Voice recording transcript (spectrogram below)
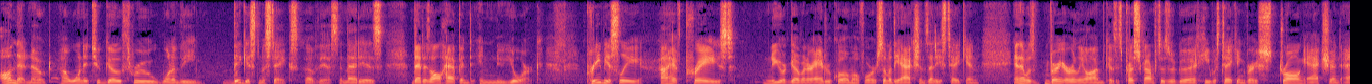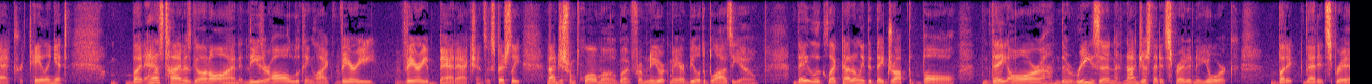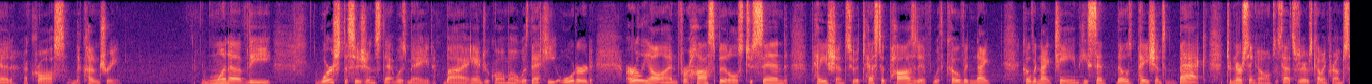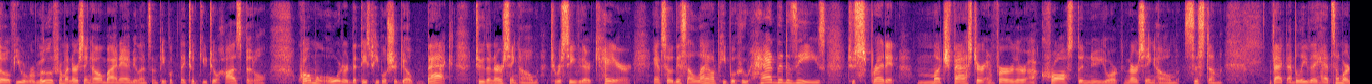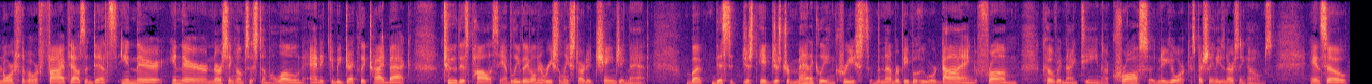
On that note, I wanted to go through one of the biggest mistakes of this, and that is that has all happened in New York. Previously, I have praised New York Governor Andrew Cuomo for some of the actions that he's taken. And that was very early on because his press conferences are good. He was taking very strong action at curtailing it. But as time has gone on, these are all looking like very, very bad actions, especially not just from Cuomo, but from New York Mayor Bill de Blasio. They look like not only did they drop the ball, they are the reason, not just that it spread in New York, but it, that it spread across the country. One of the worst decisions that was made by Andrew Cuomo was that he ordered early on for hospitals to send patients who had tested positive with COVID 19 COVID 19, he sent those patients back to nursing homes, if that's where it was coming from. So if you were removed from a nursing home by an ambulance and people they took you to a hospital, Cuomo ordered that these people should go back to the nursing home to receive their care. And so this allowed people who had the disease to spread it much faster and further across the New York nursing home system. In fact, I believe they had somewhere north of over 5,000 deaths in their in their nursing home system alone, and it can be directly tied back to this policy. I believe they've only recently started changing that. But this just it just dramatically increased the number of people who were dying from COVID-19 across New York, especially in these nursing homes. And so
